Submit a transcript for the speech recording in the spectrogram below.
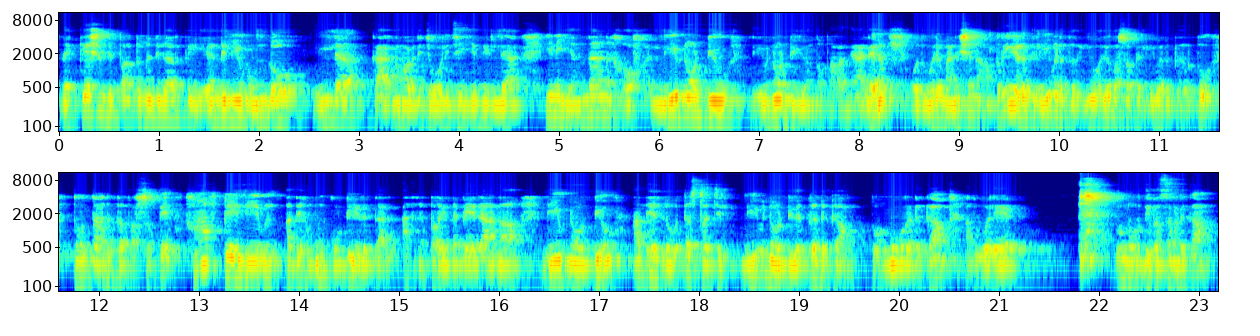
വെക്കേഷൻ ഡിപ്പാർട്ട്മെന്റുകാർക്ക് ഏണ്ട് ലീവ് ഉണ്ടോ? ഇല്ല. കാരണം അവർ ജോലി ചെയ്യുന്നില്ല. ഇനി എന്താണ്? Half leave not due leave not due എന്ന് പറഞ്ഞാൽ ഒരു ഒരു മനുഷ്യൻ അത്രയും എടുത്ത് ലീവ് എടുത്ത് ഈ ഒരു വർഷത്തെ ലീവ് എടുത്ത് തീർത്തു. തൊട്ടടുത്ത വർഷത്തെ ഹാഫ് പേ ലീവ് അദ്ദേഹം മുൻകൂട്ടി എടുത്താൽ അതിന് പറയുന്ന പേരാണ് ലീവ് നോട്ട് ഡ്യൂ അദ്ദേഹത്തിന് ഒറ്റ സ്ട്രെച്ചിൽ ലീവ് നോട്ട് ഡ്യൂ എത്ര എടുക്കാം? തൊണ്ണൂറ് എടുക്കാം. അതുപോലെ തൊണ്ണൂറ് ദിവസം എടുക്കാം.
